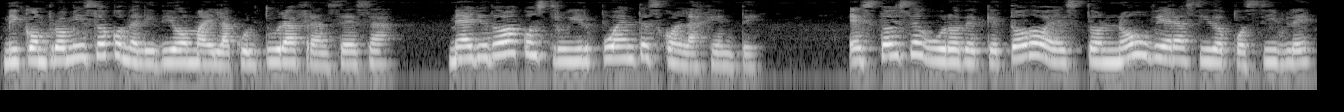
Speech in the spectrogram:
Mi compromiso con el idioma y la cultura francesa me ayudó a construir puentes con la gente, Estoy seguro de que todo esto no hubiera sido posible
